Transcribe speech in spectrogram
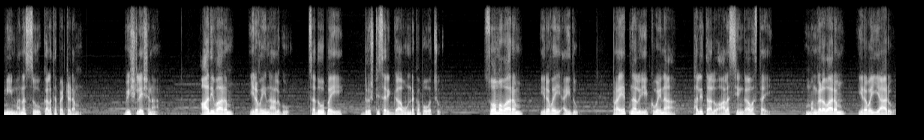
మీ మనస్సు కలతపెట్టడం విశ్లేషణ. ఆదివారం ఇరవై నాలుగు. చదువుపై దృష్టి సరిగ్గా ఉండకపోవచ్చు. సోమవారం ఇరవై ఐదు. ప్రయత్నాలు ఎక్కువైనా ఫలితాలు ఆలస్యంగా వస్తాయి. మంగళవారం ఇరవై ఆరు.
